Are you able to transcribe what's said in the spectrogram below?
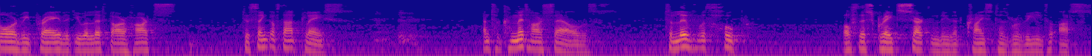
Lord, we pray that you will lift our hearts to think of that place and to commit ourselves to live with hope of this great certainty that Christ has revealed to us,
